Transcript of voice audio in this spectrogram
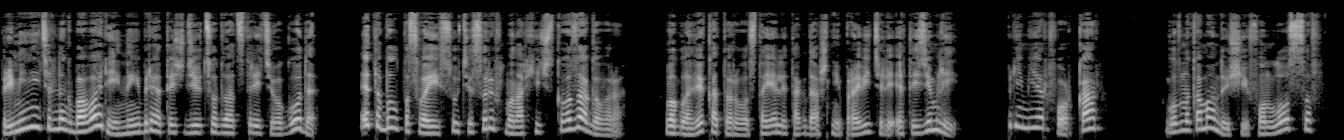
Применительно к Баварии ноября 1923 года это был по своей сути срыв монархического заговора, во главе которого стояли тогдашние правители этой земли, премьер Форкар, главнокомандующий фон Лоссов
